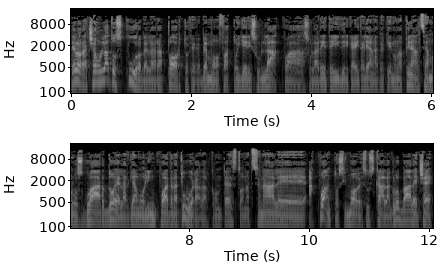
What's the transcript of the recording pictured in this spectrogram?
E allora c'è un lato scuro del rapporto che abbiamo fatto ieri sull'acqua, sulla rete idrica italiana, perché non appena alziamo lo sguardo e allarghiamo l'inquadratura dal contesto nazionale a quanto si muove su scala globale, c'è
